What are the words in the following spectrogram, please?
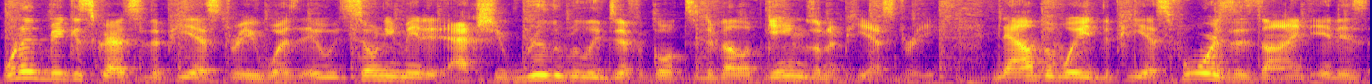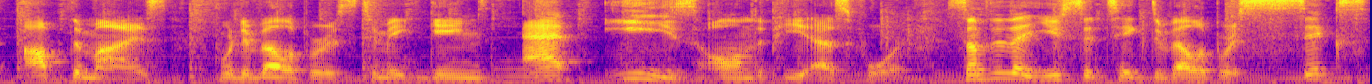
One of the biggest gripes of the PS3 was it was Sony made it actually really, really difficult to develop games on a PS3. Now, the way the PS4 is designed, it is optimized for developers to make games at ease on the PS4. Something that used to take developers six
